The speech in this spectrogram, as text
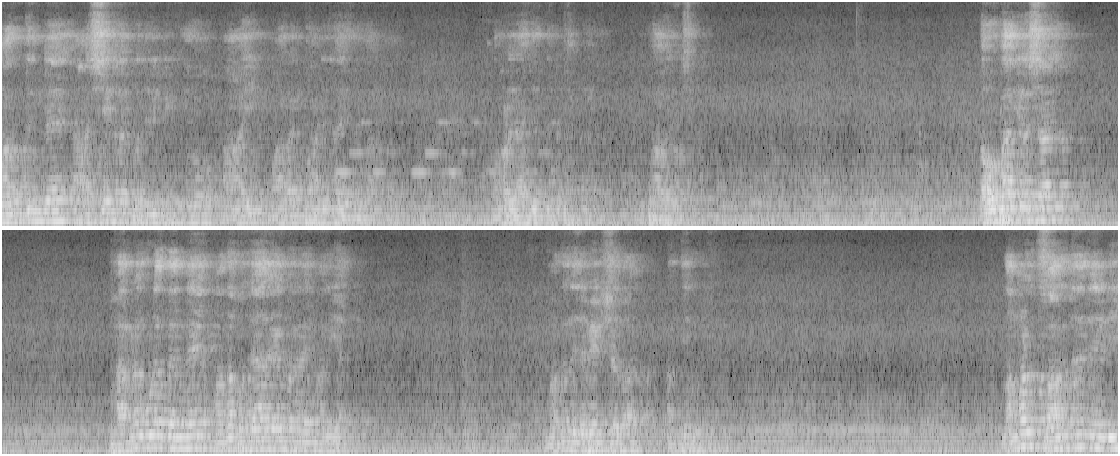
മതത്തിന്റെ ആശയങ്ങളെ പ്രചരിപ്പിക്കുന്നതോ ആയി മാറാൻ പാടില്ല എന്നതാണ് നമ്മുടെ രാജ്യത്തിന്റെ ഭരണ വിഭാവനം. തന്നെ മതപ്രചാരകന്മാരായി മാറിയാൽ മതനിരപേക്ഷത അത്യമുഖ്യം നമ്മൾ സ്വാതന്ത്ര്യം നേടി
